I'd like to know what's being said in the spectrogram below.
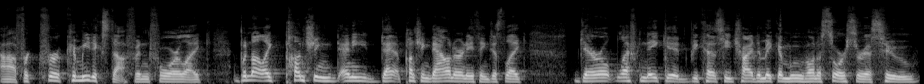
Uh, for for comedic stuff and for like, but not like punching any da- punching down or anything. Just like Geralt left naked because he tried to make a move on a sorceress who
